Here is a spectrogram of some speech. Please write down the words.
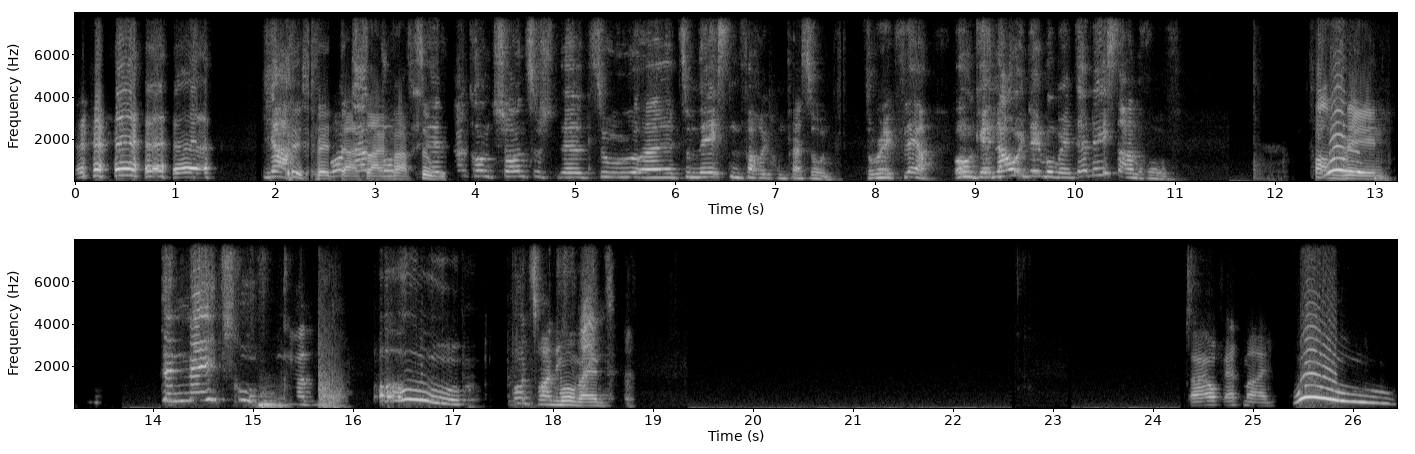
Ja, ich finde und das dann einfach kommt, zu. äh, dann kommt Sean zu, äh, zu, äh, zum nächsten verrückten Person, zu Ric Flair. Und genau in dem Moment der nächste Anruf. Von wen? The Backstage rufen kann. Oh! Und zwar nicht. Moment. Darauf erstmal ein Woo!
